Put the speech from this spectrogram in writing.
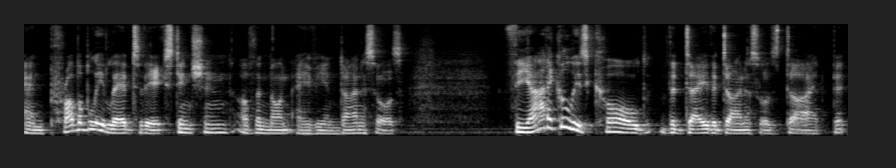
and probably led to the extinction of the non-avian dinosaurs. The article is called The Day the Dinosaurs Died, but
